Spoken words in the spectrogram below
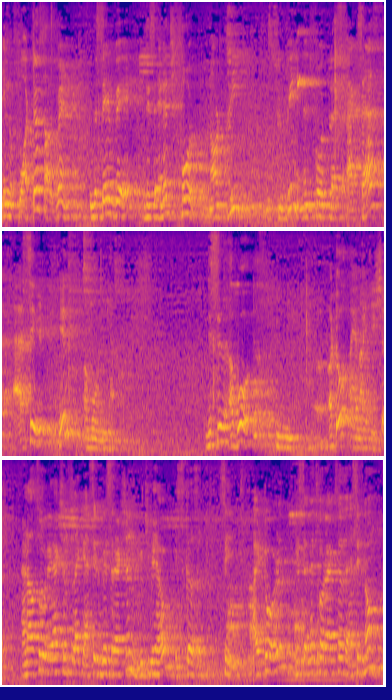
in water solvent in the same way this NH4 not the 2NH4 plus acts as acid in ammonia. This is about um, autoionization and also reactions like acid-base reaction which we have discussed. See, I told this NH4 acts as acid now.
